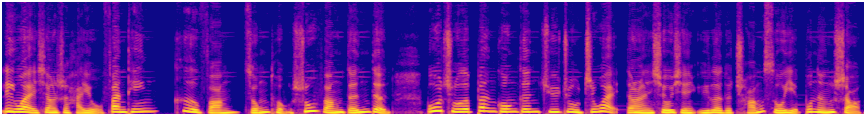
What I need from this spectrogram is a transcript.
另外，像是还有饭厅。客房、总统书房等等。不过，除了办公跟居住之外，当然休闲娱乐的场所也不能少，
